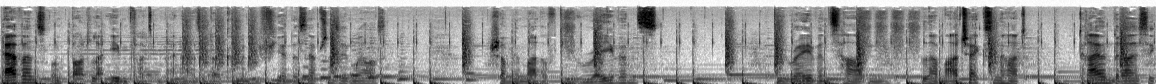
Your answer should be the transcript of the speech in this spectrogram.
Evans und Butler ebenfalls mit einer. Also da kommen die vier Interceptions eben raus. Schauen wir mal auf die Ravens. Die Ravens haben Lamar Jackson hat 33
